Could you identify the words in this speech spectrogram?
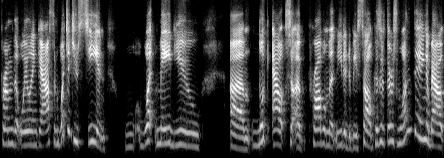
from the oil and gas and what did you see and what made you um, look out to a problem that needed to be solved? Because if there's one thing about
